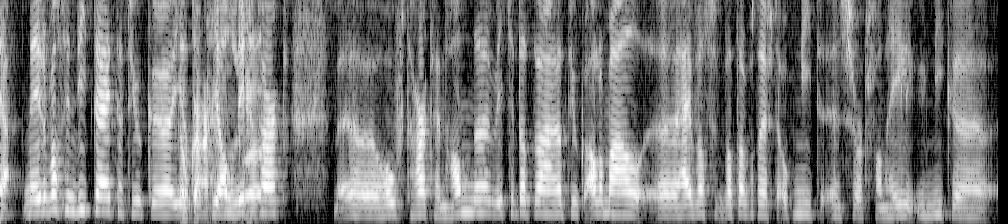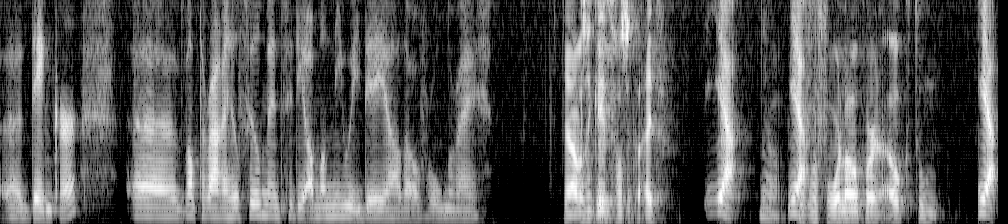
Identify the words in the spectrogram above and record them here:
ja. nee, er was in die tijd natuurlijk... eh, je had ook Jan helpen. Lichthart, eh, hoofd, hart en handen. Weet je, dat waren natuurlijk allemaal... eh, hij was wat dat betreft ook niet een soort van hele unieke denker. Want er waren heel veel mensen die allemaal nieuwe ideeën hadden over onderwijs. Ja, hij was een kind Dus- van zijn tijd. Ja, Ja, Ja. Of een voorloper ook toen. Ja,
